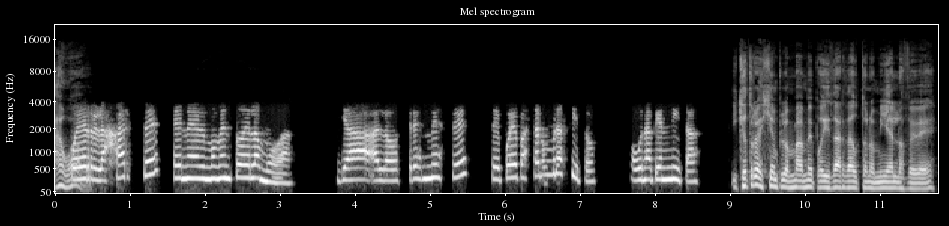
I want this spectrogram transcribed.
ah, puede relajarse en el momento de la muda. Ya a los tres meses se puede pasar un bracito o una piernita. ¿Y qué otros ejemplos más me podéis dar de autonomía en los bebés?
